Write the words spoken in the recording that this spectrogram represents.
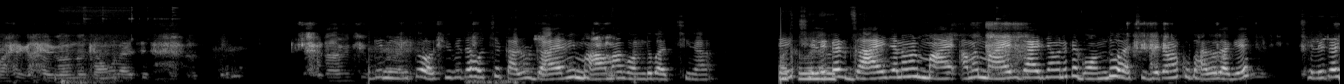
মায়ের গায়ের গন্ধ কেমন আছে? সেটা আমি কি আগে নিয়েই তো অসুবিধা হচ্ছে কারোর গায়ে আমি মা মা গন্ধ পাচ্ছি না। এই ছেলেটার গায়ে যেন আমার মায়ের আমার মায়ের গায়ের যেমন একটা গন্ধ আছে যেটা আমার খুব ভালো লাগে ছেলেটার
